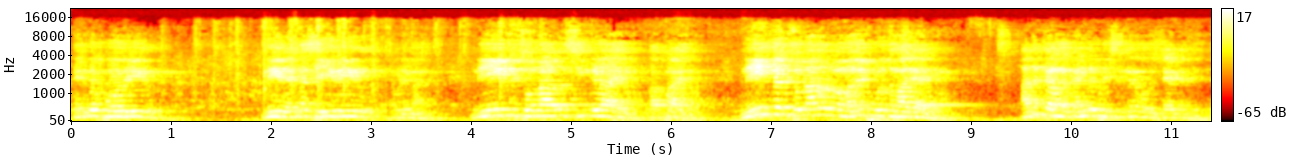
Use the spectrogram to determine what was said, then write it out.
எங்க போறீர்? நீர் என்ன செய்கிறீர்? அப்படின்னா நீன்னு சொன்னாலும் சிங்கிளாயிரும் தப்பாயிரும். நீங்கள் சொன்னாலும் நம்ம மதிப்பு கொடுத்த மாதிரி ஆயிரும். அதுக்கு அவங்க கண்டுபிடிச்சிருக்கிற ஒரு ஸ்ட்ராட்டஜி இது.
